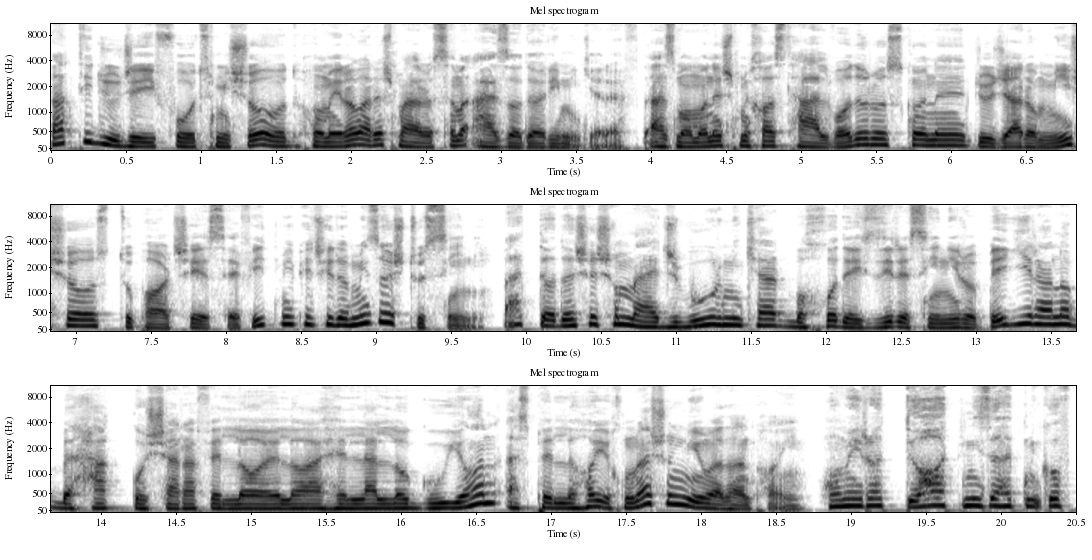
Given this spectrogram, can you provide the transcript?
وقتی جوجه ای فوت می‌شد همیرا براش مراسم عزاداری می‌گرفت. از مامانش می‌خواست حلوا درست کنه جوجه رو میشست تو پارچه سفید میپیچید و میذاشت تو سینی. بعد داداشش رو مجبور می‌کرد با خودش زیر سینی رو بگیرن و به حق و شرف لا اله الا الله گویان از پله های خونهشون میومدن پایین. همیرا داد می‌زد می‌گفت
